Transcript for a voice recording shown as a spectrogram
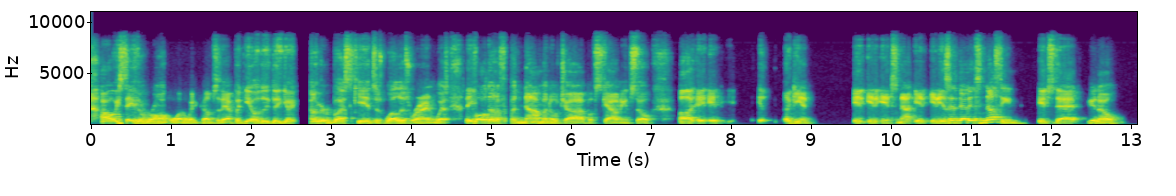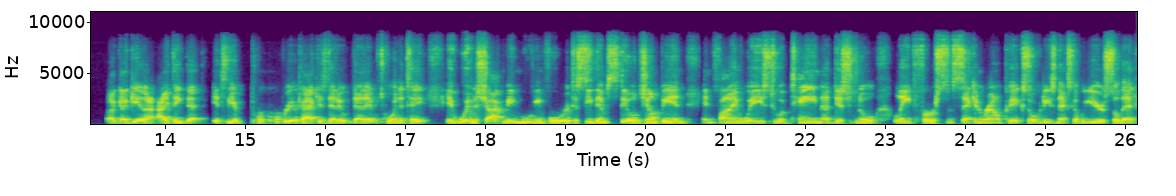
I always say the wrong one when it comes to that. But you know, the, the younger Buss kids as well as Ryan West. They've all done a phenomenal job of scouting. So uh, it, it, it, again, it, it's not. It, it isn't that it's nothing. It's that you know again, I think that it's the appropriate package that it, that it's going to take. It wouldn't shock me moving forward to see them still jump in and find ways to obtain additional late first and second round picks over these next couple years, so that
